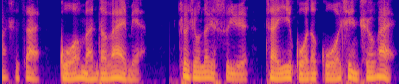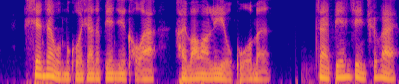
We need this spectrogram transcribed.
它是在国门的外面，这就类似于在一国的国境之外。现在我们国家的边境口岸还往往立有国门，在边境之外，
